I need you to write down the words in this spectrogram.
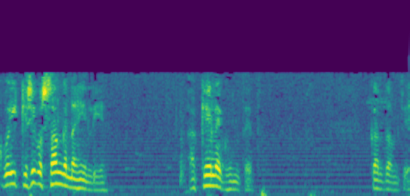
कोई किसी को संग नहीं लिए। अकेले घूमते थे। करदम जी।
